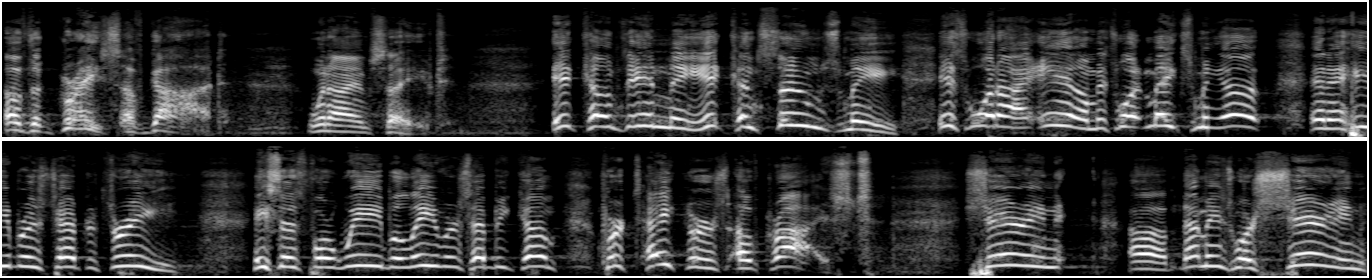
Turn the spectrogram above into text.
of the grace of God when I am saved. It comes in me. It consumes me. It's what I am. It's what makes me up. And in Hebrews chapter 3, he says, For we believers have become partakers of Christ. Sharing, uh, that means we're sharing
